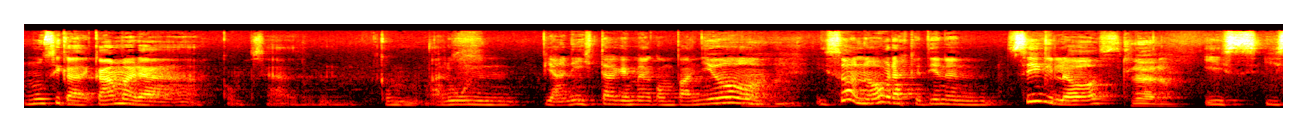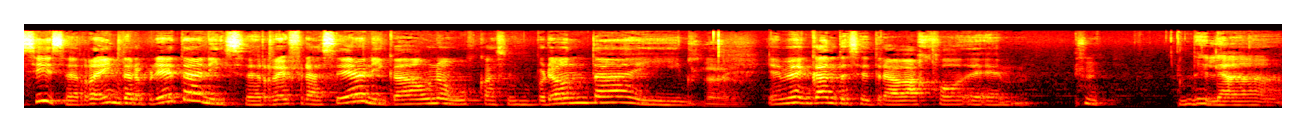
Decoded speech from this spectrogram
música de cámara, con, o sea, con algún pianista que me acompañó y son obras que tienen siglos Claro, y, sí, se reinterpretan y se refrasean y cada uno busca su impronta y, claro. y a mí me encanta ese trabajo de, de la,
